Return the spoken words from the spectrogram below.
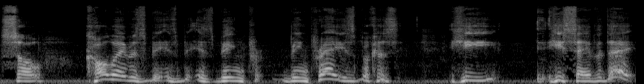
So Kolev is, is, is being being praised because he he saved the day.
